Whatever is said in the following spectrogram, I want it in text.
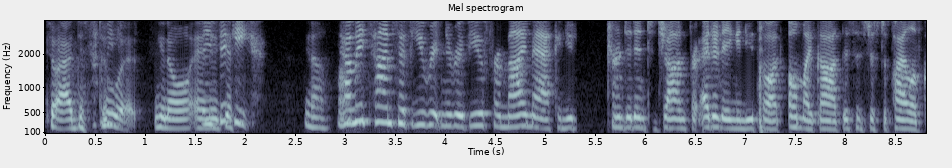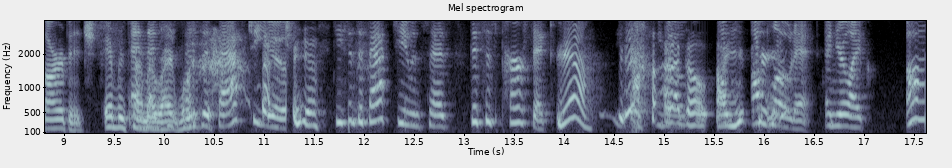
so I just do I mean, it. You know, and I mean, it Vicki, just yeah. How many times have you written a review for my Mac and you turned it into John for editing and you thought, "Oh my God, this is just a pile of garbage." Every time and then I write he one, sends it back to you. yeah. He sends it back to you and says, "This is perfect." Yeah, yeah. You know, I go, Are you upload it, and you're like, "Oh,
